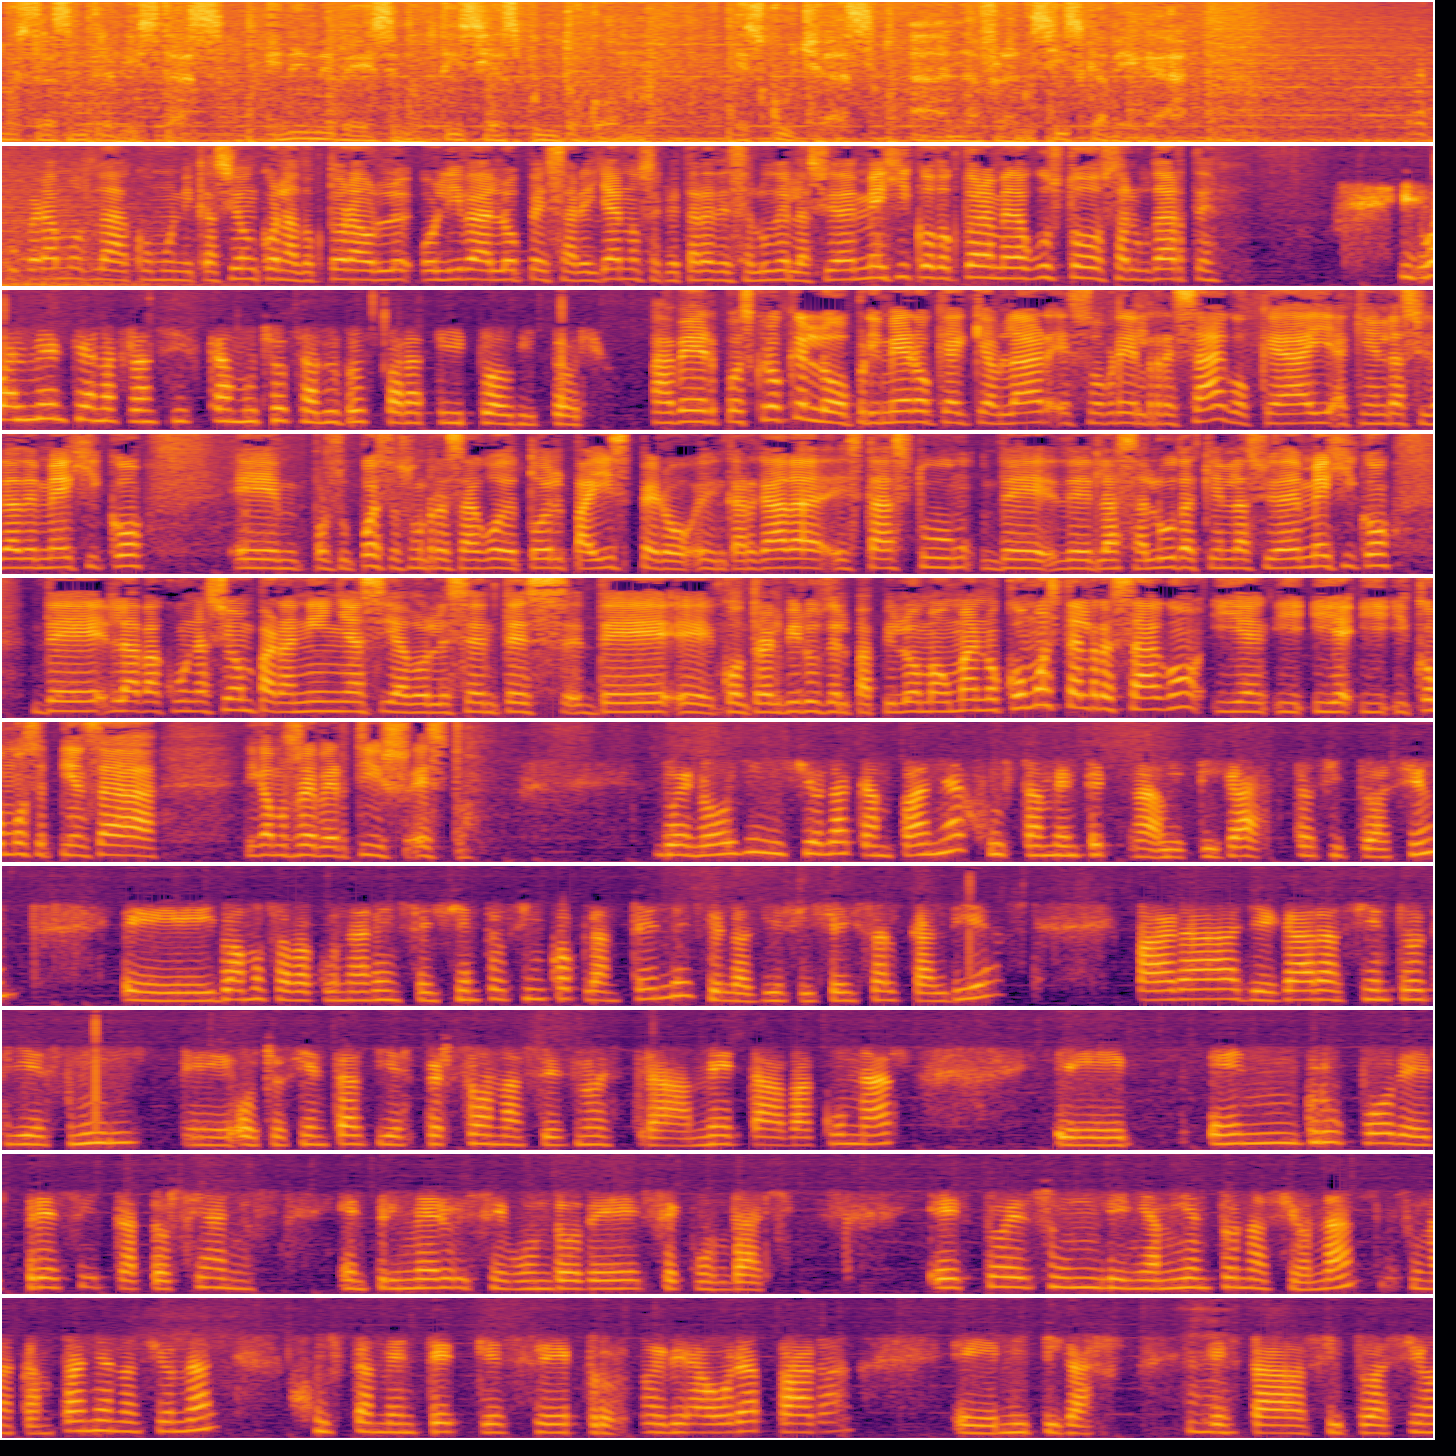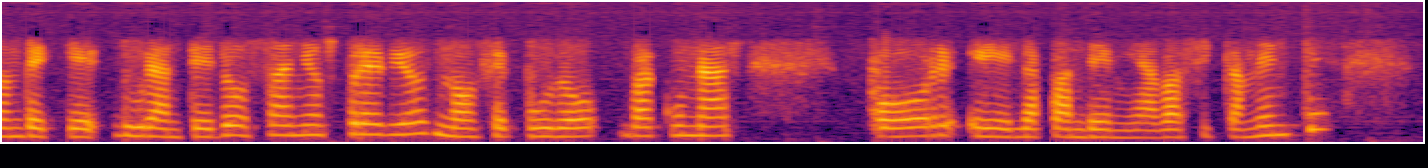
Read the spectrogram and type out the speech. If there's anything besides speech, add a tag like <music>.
Nuestras entrevistas en mbsnoticias.com. Escuchas a Ana Francisca Vega. Recuperamos la comunicación con la doctora Oliva López Arellano, secretaria de Salud de la Ciudad de México. Doctora, me da gusto saludarte. Igualmente, Ana Francisca, muchos saludos para ti y tu auditorio. A ver, pues creo que lo primero que hay que hablar es sobre el rezago que hay aquí en la Ciudad de México. Eh, por supuesto, es un rezago de todo el país, pero encargada estás tú de, la salud aquí en la Ciudad de México, de la vacunación para niñas y adolescentes de eh, contra el virus del papiloma humano. ¿Cómo está el rezago y, y cómo se piensa, digamos, revertir esto? Bueno, hoy inició la campaña justamente para mitigar esta situación eh, vamos a vacunar en 605 planteles de las 16 alcaldías para llegar a 110.810 eh, personas es nuestra meta vacunar eh, en grupo de 13 y 14 años, en primero y segundo de secundaria. Esto es un lineamiento nacional, es una campaña nacional justamente que se promueve ahora para eh, mitigar esta situación de que durante dos años previos no se pudo vacunar por eh, la pandemia, básicamente,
